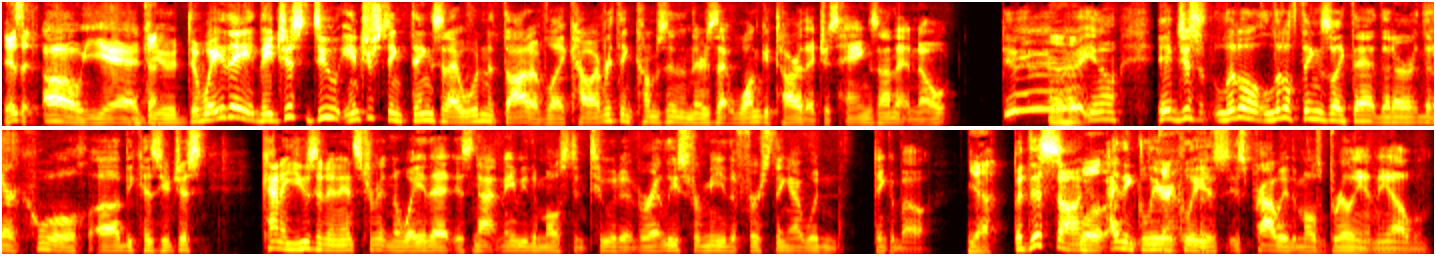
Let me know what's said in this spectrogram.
Is it? Oh yeah, Okay. dude. The way they they just do interesting things that I wouldn't have thought of, like how everything comes in and there's that one guitar that just hangs on that note. Mhm. You know, it just little little things like that that are that are cool uh, because you're just kind of using an instrument in a way that is not maybe the most intuitive, or at least for me, the first thing I wouldn't think about. Yeah. But this song, Well, I think lyrically is is probably the most brilliant in the album.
